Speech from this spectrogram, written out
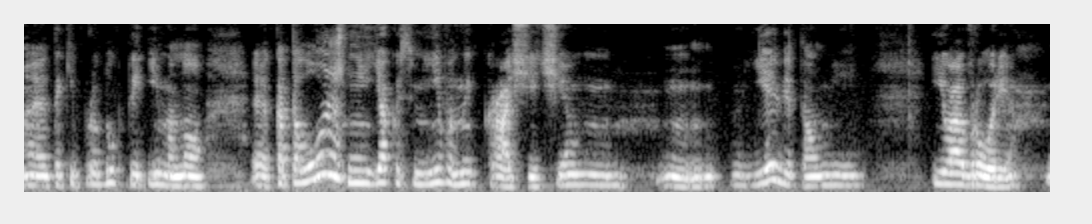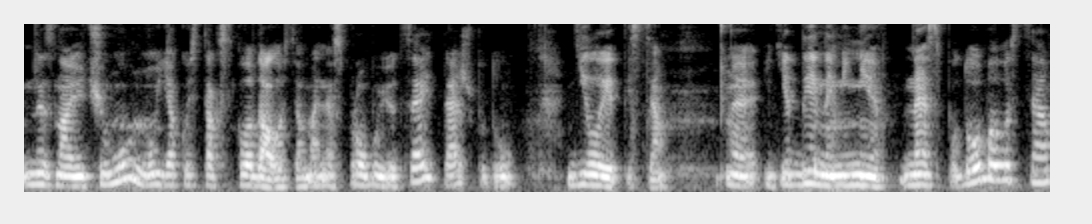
е, такі продукти іменно каталожні, якось мені вони кращі, ніж в Єві там, і, в Аврорі. Не знаю чому, ну якось так складалося в мене. Спробую цей, теж буду ділитися. Єдине мені не сподобалося.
